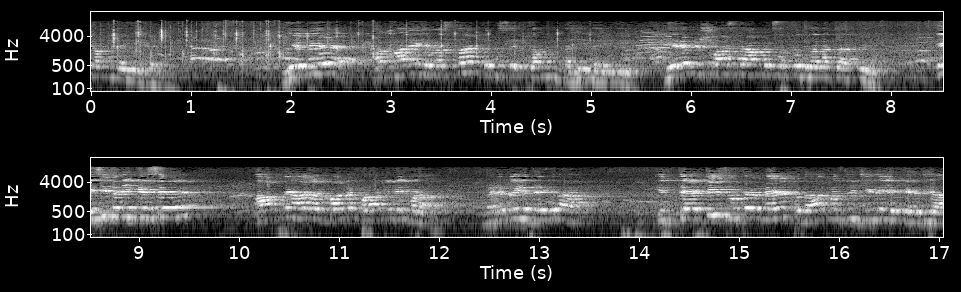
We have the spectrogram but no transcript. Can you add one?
कम नहीं है। ये भी है, हमारी व्यवस्था तुमसे कम नहीं रहेगी। ये विश्वास मैं आप लोग सबको दिलाना चाहती हूँ। इसी तरीके से आपने आज अखबार में पढ़ा कि नहीं पढ़ा? मैंने तो ये देखा कि तैतीस रुपए में प्रधानमंत्री जी ने ये कह दिया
